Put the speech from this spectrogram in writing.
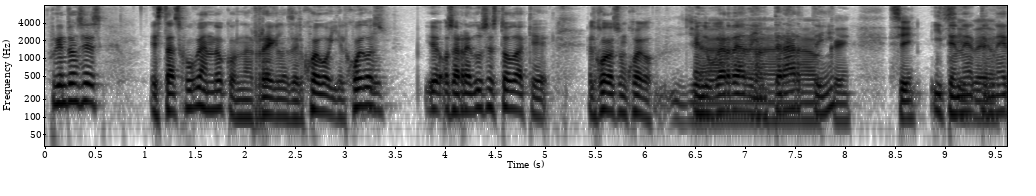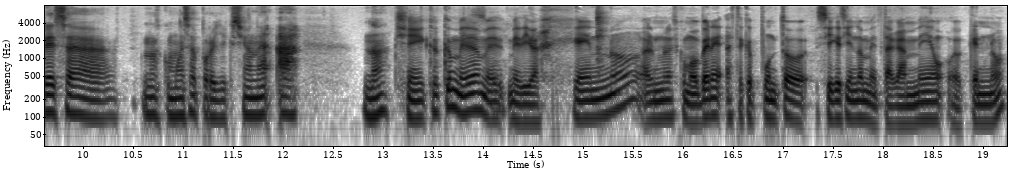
Porque entonces estás jugando con las reglas del juego y el juego es... O sea, reduces todo a que el juego es un juego. en lugar de adentrarte. Sí. y tener, tener esa... como esa proyección a... ah, ¿no? Sí, creo que medio, me- medio ajeno, al menos como ver hasta qué punto sigue siendo metagameo o que no.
